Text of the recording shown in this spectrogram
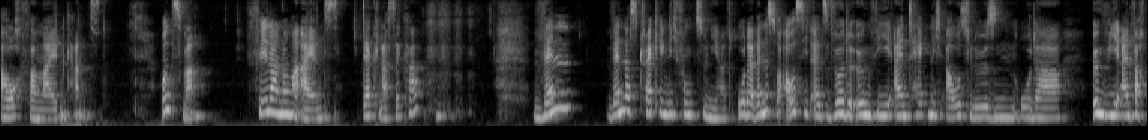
auch vermeiden kannst. Und zwar Fehler Nummer eins, der Klassiker. Wenn wenn das Tracking nicht funktioniert oder wenn es so aussieht, als würde irgendwie ein Tag nicht auslösen oder irgendwie einfach,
